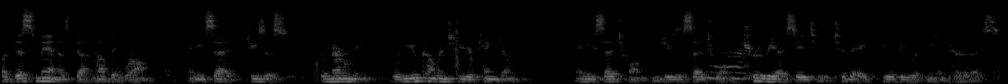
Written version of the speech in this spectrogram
But this man has done nothing wrong. And he said, Jesus, remember me when you come into your kingdom. And he said to him, Jesus said to him, Truly I say to you, today you will be with me in paradise.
